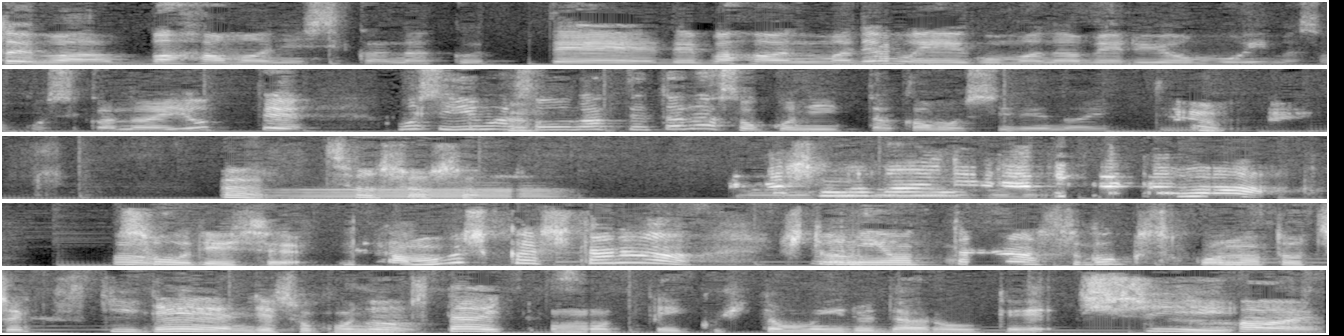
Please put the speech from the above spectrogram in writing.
例えばバハマにしかなくって、で、バハマでも英語学べるよ、もう今そこしかないよって、もし今そうなってたらそこに行ったかもしれないっていう。うん、そうそうそう。う。私の場合のなるほどは、そうです。だからもしかしたら、人によったら、すごくそこの土地が好きで、で、そこに行きたいと思っていく人もいるだろうけし、はい。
